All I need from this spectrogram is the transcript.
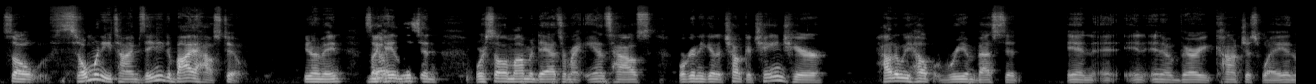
so so many times they need to buy a house too you know what i mean it's like yep. hey listen we're selling mom and dad's or my aunt's house we're going to get a chunk of change here how do we help reinvest it in in, in a very conscious way. And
